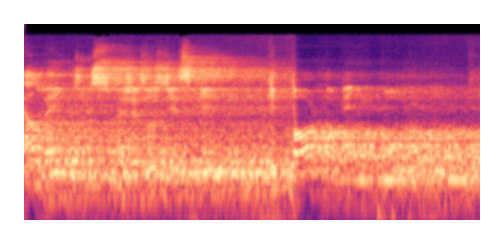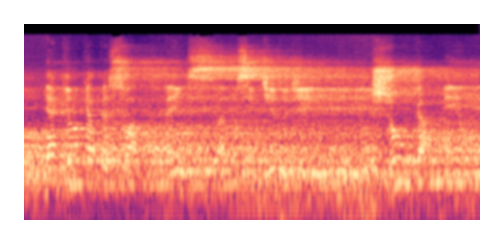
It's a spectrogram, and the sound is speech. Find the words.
além disso. Jesus diz que que torna é aquilo que a pessoa pensa no sentido de julgamento,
